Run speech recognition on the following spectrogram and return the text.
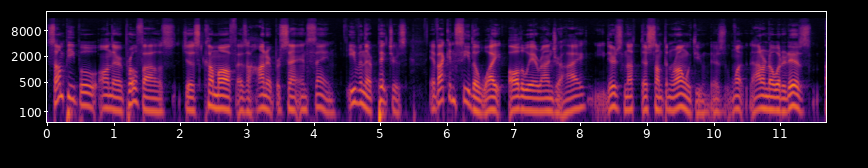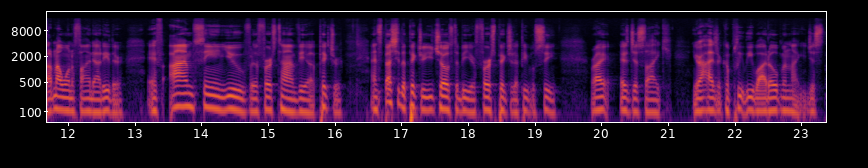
some people on their profiles just come off as 100% insane. Even their pictures. If I can see the white all the way around your eye, there's not there's something wrong with you. There's what I don't know what it is, but I'm not want to find out either if I'm seeing you for the first time via a picture, and especially the picture you chose to be your first picture that people see, right? It's just like your eyes are completely wide open. Like you just,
